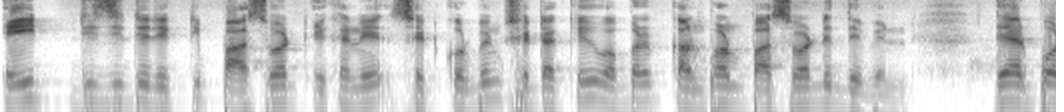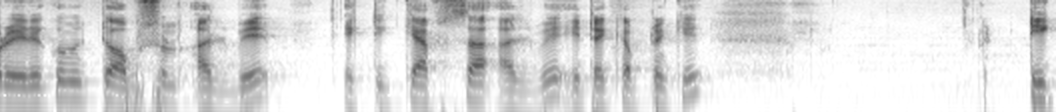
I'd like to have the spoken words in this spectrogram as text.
এইট ডিজিটের একটি পাসওয়ার্ড এখানে সেট করবেন, সেটাকেও আবার কনফার্ম পাসওয়ার্ডে দেবেন। দেওয়ার পর এরকম একটি অপশন আসবে, একটি ক্যাপসা আসবে, এটাকে আপনাকে টিক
